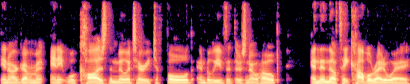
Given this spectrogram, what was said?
in our government and it will cause the military to fold and believe that there's no hope. And then they'll take Kabul right away.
